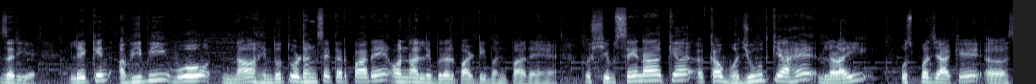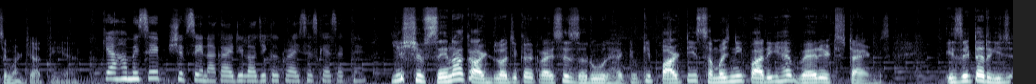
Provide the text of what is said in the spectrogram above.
ज़रिए। लेकिन अभी भी वो ना हिंदुत्व ढंग से कर पा रहे हैं और ना लिबरल पार्टी बन पा रहे हैं। तो शिवसेना क्या, का वजूद क्या है? लड़ाई उस पर जाके सिमट जाती है। क्या हम इसे शिवसेना का आइडियोलॉजिकल क्राइसिस कह सकते हैं? ये शिवसेना का आइडियोलॉजिकल क्राइसिस ज़रूर है क्योंकि पार्टी समझ नहीं पा रही है where it stand is it a ridge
